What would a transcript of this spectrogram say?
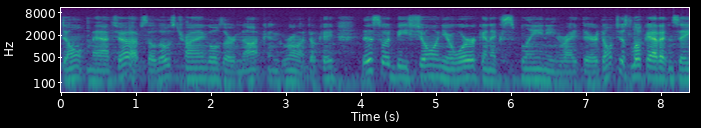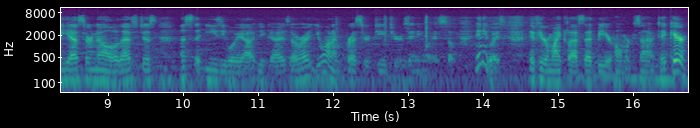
don't match up. So those triangles are not congruent, okay? This would be showing your work and explaining right there. Don't just look at it and say yes or no. That's just, that's the easy way out, you guys, all right? You want to impress your teachers anyways. So anyways, if you're in my class, that'd be your homework assignment. Take care.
